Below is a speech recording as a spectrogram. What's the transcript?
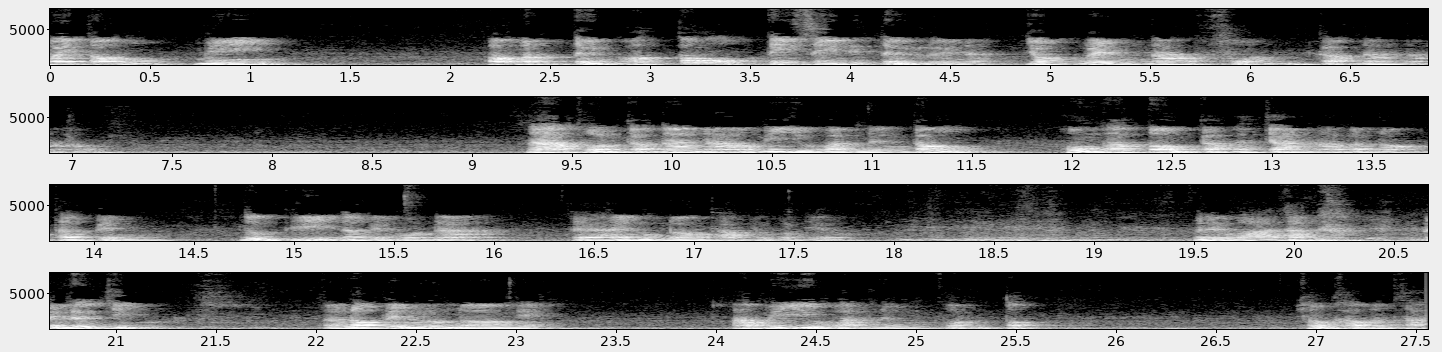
ไม่ต้องมี เพราะมันตื่นออโต้ตีสี่ที่ตื่นเลยนะ ยกเว้นหน้าฝนกับหน้าหนาว หน้าฝนกับหน้าหนาวมีอยู่วันหนึ่งต้องหุงข้าวต้มกับอาจารย์หาบรรนอมท่านเป็นรุ่นพี่ท่านเป็นหัวหน้า แต่ให้ลูกน้องทำอยู่คนเดียว ไม่ได้ว่าท่านเป็นเรื่องจริง เราเป็นรุ่นน้องไงเอ้ามีอยู่วันหนึ่งฝนตกช่วงเข้าพรรษา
